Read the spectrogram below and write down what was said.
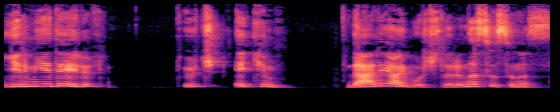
27 Eylül 3 Ekim Değerli yay burçları nasılsınız?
